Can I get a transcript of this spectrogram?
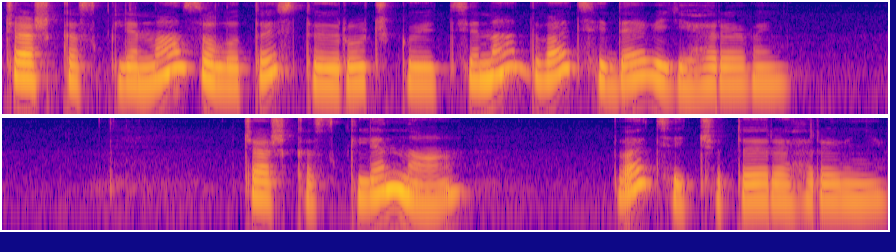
Чашка скляна з золотистою ручкою. Ціна 29 гривень. Чашка скляна 24 гривні.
